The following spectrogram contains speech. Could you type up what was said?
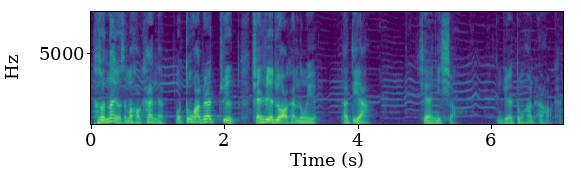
她说那有什么好看的？我动画片最全世界最好看的东西。他弟啊，现在你小，你觉得动画片好看？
